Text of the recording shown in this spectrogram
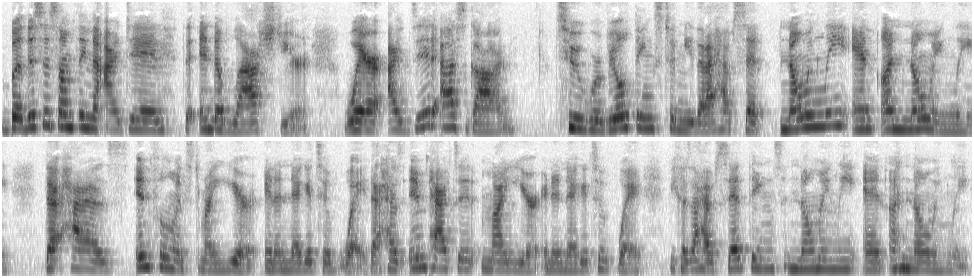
but this is something that I did the end of last year where I did ask God to reveal things to me that I have said knowingly and unknowingly that has influenced my year in a negative way, that has impacted my year in a negative way because I have said things knowingly and unknowingly.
